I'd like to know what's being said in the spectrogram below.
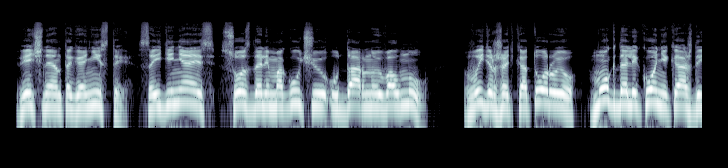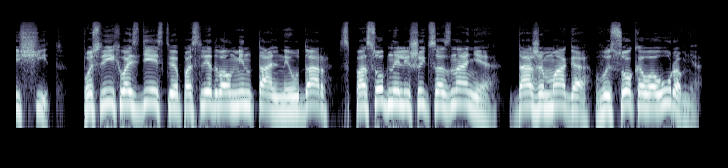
вечные антагонисты, соединяясь, создали могучую ударную волну, выдержать которую мог далеко не каждый щит. После их воздействия последовал ментальный удар, способный лишить сознания даже мага высокого уровня.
